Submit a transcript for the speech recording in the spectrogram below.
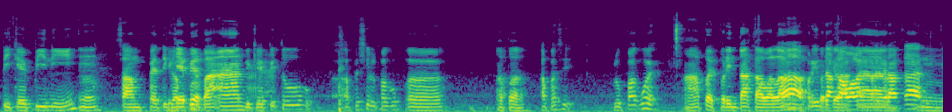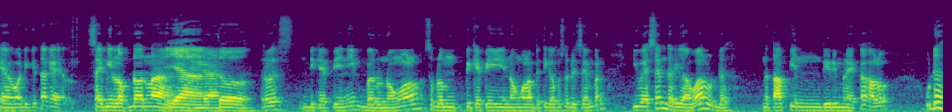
PKP nih Hmm. sampai 30 PKP apaan? PKP tuh apa sih lupa gue eh, Apa? apa sih lupa gue Apa ya? Perintah kawalan ah perintah kawalan pergerakan Hmm. kayak kalau di kita kayak semi lockdown lah Iya, ya kan? betul. terus BKP ini baru nongol sebelum PKP nongol sampai 31 Desember USM dari awal udah netapin diri mereka kalau udah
